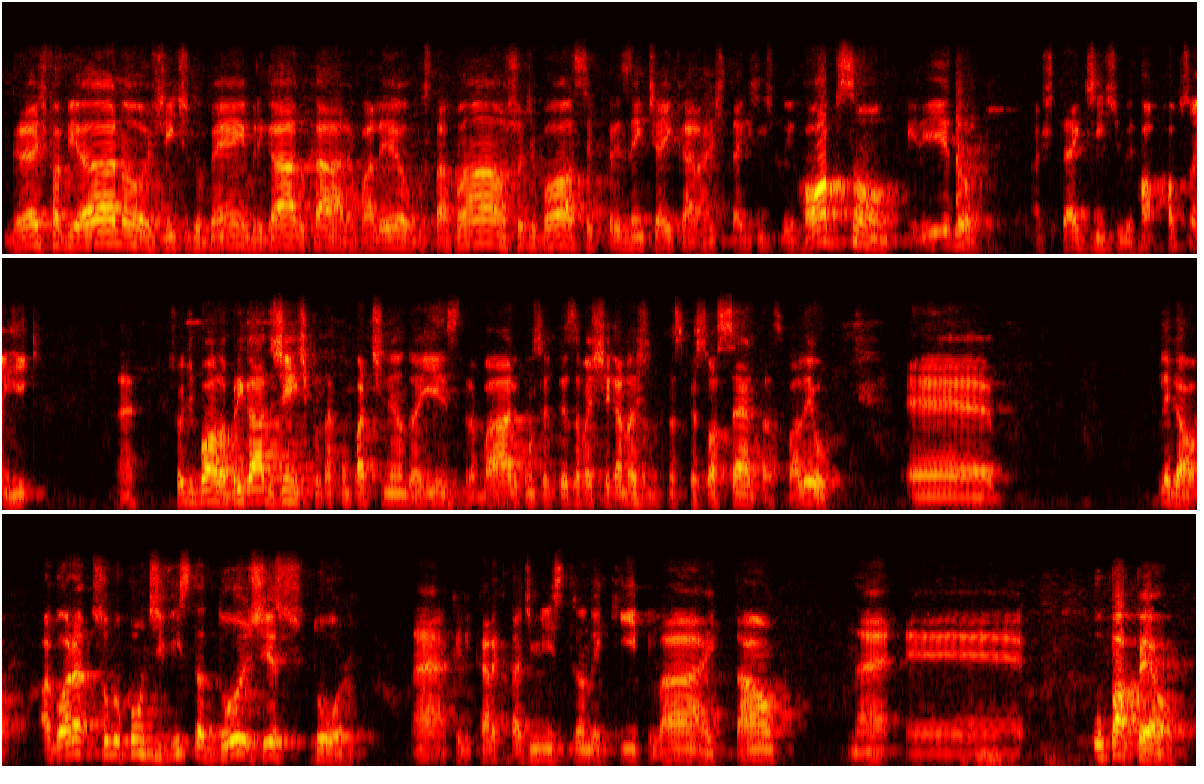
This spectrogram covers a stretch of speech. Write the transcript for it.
Grande Fabiano, gente do bem, obrigado, cara. Valeu. Gustavão, show de bola, sempre presente aí, cara. Hashtag gente do bem. Robson, querido. Hashtag gente do bem. Robson Henrique, né? Show de bola. Obrigado, gente, por estar compartilhando aí esse trabalho. Com certeza vai chegar nas, nas pessoas certas. Valeu. É... Legal. Agora, sobre o ponto de vista do gestor, né? Aquele cara que está administrando a equipe lá e tal, né? É... O papel.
